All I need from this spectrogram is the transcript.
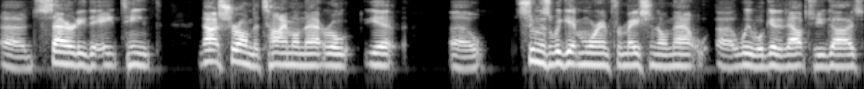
Uh, Saturday the 18th. Not sure on the time on that real yet. Uh, soon as we get more information on that, uh, we will get it out to you guys.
